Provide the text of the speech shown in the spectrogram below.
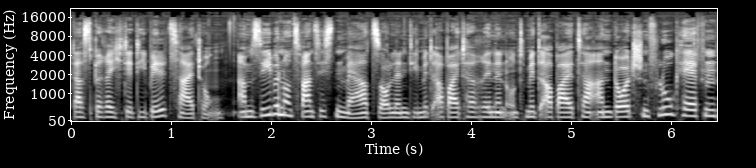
Das berichtet die Bild-Zeitung. Am 27. März sollen die Mitarbeiterinnen und Mitarbeiter an deutschen Flughäfen,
